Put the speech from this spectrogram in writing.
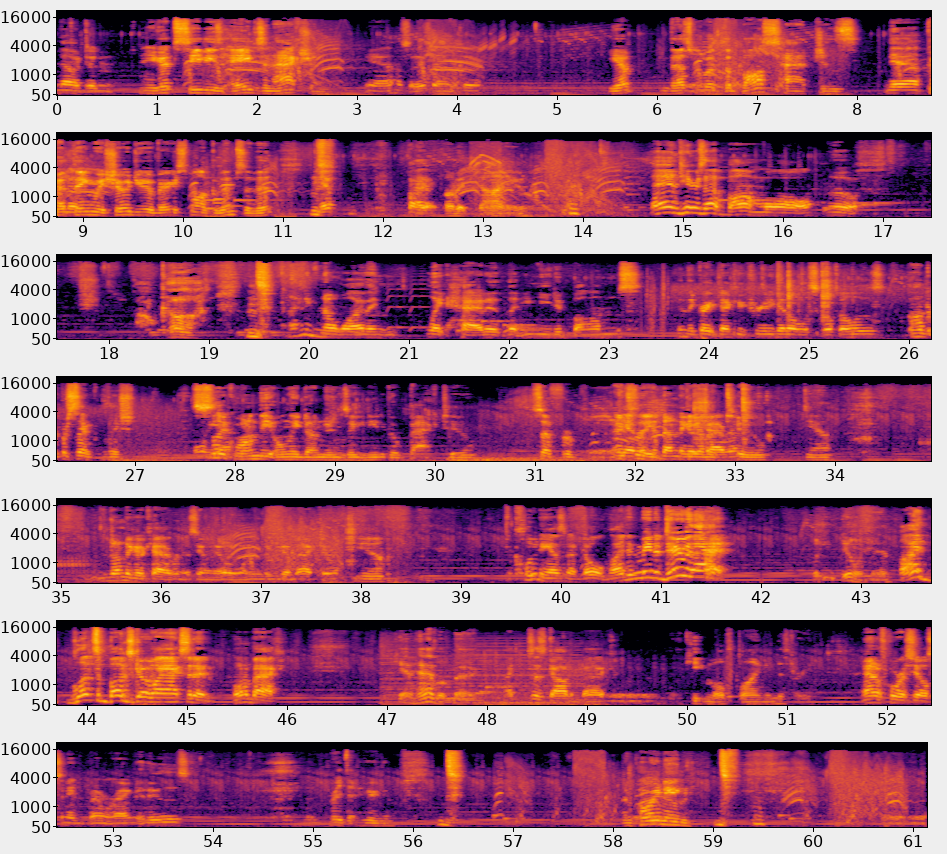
No, it didn't. And you got to see these eggs in action. Yeah, that's what they're saying too. Yep. That's what the boss hatches. Yeah. Good but, uh, thing we showed you a very small glimpse of it. Yep. But, Of it dying. and here's that bomb wall. Ugh. Oh god. I don't even know why they like had it that you needed bombs in the Great Deku Tree to get all the Skulltulas. 100% completion. It's Oh, like one of the only dungeons that you need to go back to. Except for actually the Dodongo the other Cavern. two. Yeah. The Dodongo Cavern is the only other one you can go back to, Yeah. including as an adult. I didn't mean to do that. What are you doing, man? I let some bugs go by accident. I want them back. Can't have them back. I just got them back. Keep multiplying into three. And of course, you also need the boomerang to do this. Right there. Here you go. I'm pointing.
